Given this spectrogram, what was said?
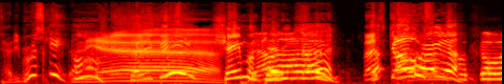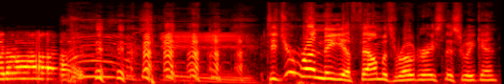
Tedy Bruschi. Oh. Tedy Yeah. Shame him, Tedy. Go Let's go. How are you? What's going on? Did you run the uh, Falmouth Road Race this weekend?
